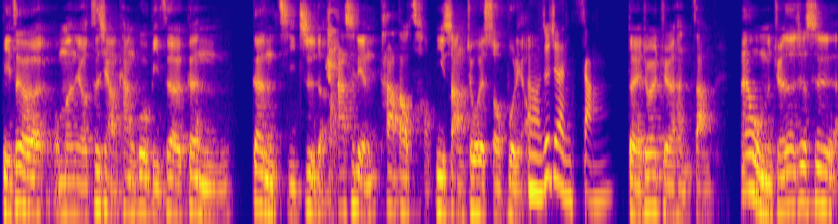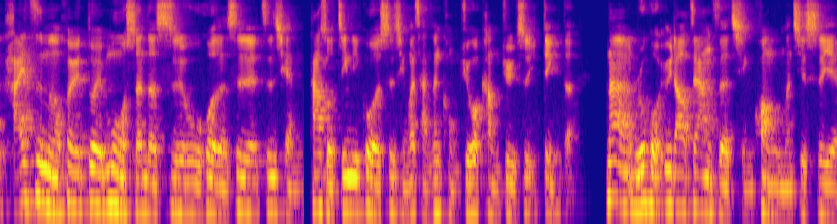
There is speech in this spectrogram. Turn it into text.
比这个我们有之前有看过比这个更更极致的，他是连踏到草地上就会受不了，嗯，就觉得很脏，对，就会觉得很脏。那我们觉得，就是孩子们会对陌生的事物，或者是之前他所经历过的事情，会产生恐惧或抗拒，是一定的。那如果遇到这样子的情况，我们其实也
